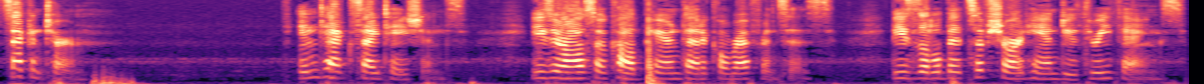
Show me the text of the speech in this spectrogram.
Second term, in-text citations. These are also called parenthetical references. These little bits of shorthand do three things.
